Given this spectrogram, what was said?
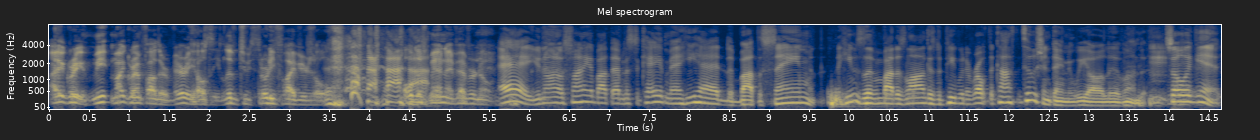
I agree. Me, my grandfather, very healthy, lived to 35 years old. Oldest man I've ever known. Hey, you know what's funny about that, Mr. Cave, man? He had about the same. He was living about as long as the people that wrote the Constitution thing that we all live under. Hmm. So again,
